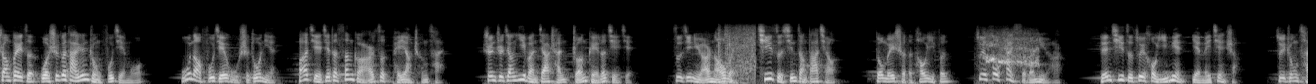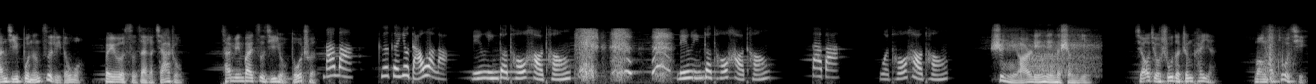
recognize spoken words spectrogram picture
上辈子我是个大冤种福解魔，无脑福解五十多年，把姐姐的三个儿子培养成才，甚至将亿万家产转给了姐姐，自己女儿脑萎，妻子心脏搭桥，都没舍得掏一分，最后害死了女儿，连妻子最后一面也没见上，最终残疾不能自理的我被饿死在了家中，才明白自己有多蠢。妈妈，哥哥又打我了，玲玲的头好疼，玲玲的头好疼，爸爸，我头好疼。是女儿玲玲的声音。小九倏地睁开眼，猛地坐起，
